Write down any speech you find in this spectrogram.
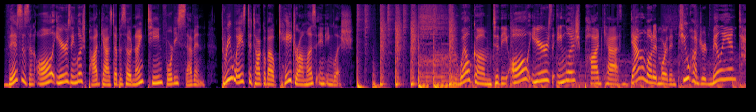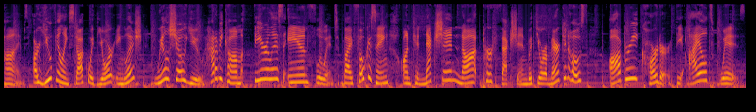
This is an all ears English podcast, episode 1947 Three Ways to Talk About K Dramas in English. Welcome to the All Ears English podcast, downloaded more than 200 million times. Are you feeling stuck with your English? We'll show you how to become fearless and fluent by focusing on connection, not perfection, with your American host, Aubrey Carter, the IELTS whiz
